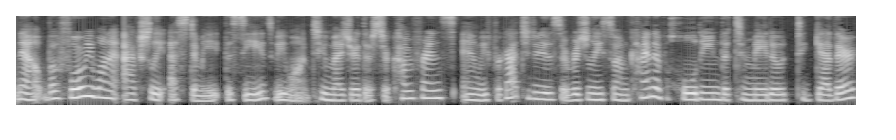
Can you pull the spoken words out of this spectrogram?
Now, before we want to actually estimate the seeds, we want to measure the circumference, and we forgot to do this originally, so I'm kind of holding the tomato together.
